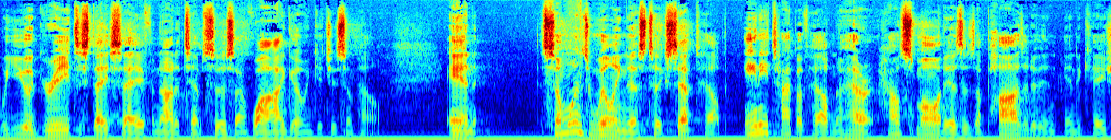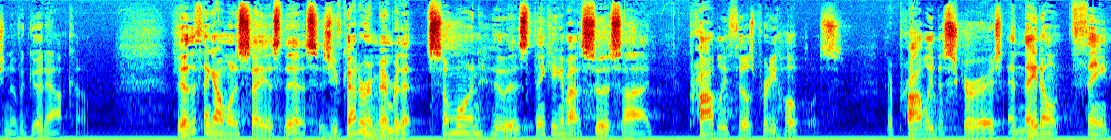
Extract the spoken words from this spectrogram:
will you agree to stay safe and not attempt suicide while I go and get you some help? And someone's willingness to accept help, any type of help, no matter how small it is, is a positive indication of a good outcome. The other thing I want to say is this is you've got to remember that someone who is thinking about suicide probably feels pretty hopeless. They're probably discouraged and they don't think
